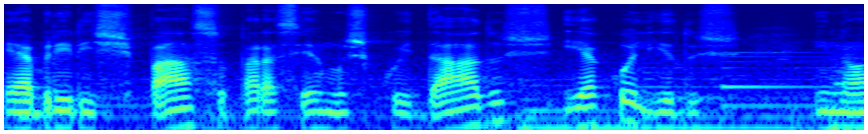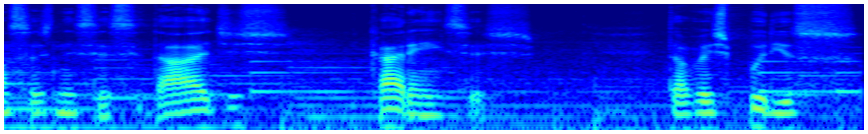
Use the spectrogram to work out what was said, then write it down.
é abrir espaço para sermos cuidados e acolhidos em nossas necessidades e carências. Talvez por isso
